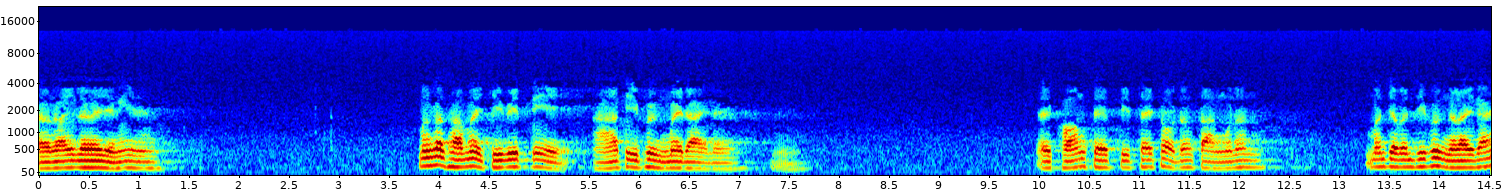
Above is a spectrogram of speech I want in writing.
อะไรเลยอย่างนี้ มันก็ทำให้ชีวิตนี่ หาที่พึ่งไม่ได้เลยไอ้ของเสพติดใช้โทษต่างๆวันนั้น มันจะเป็นที่พึ่งอะไรได้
